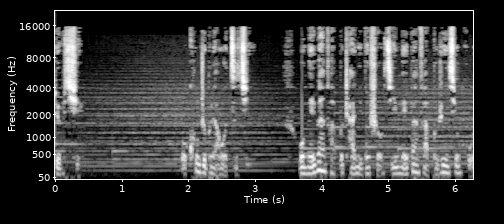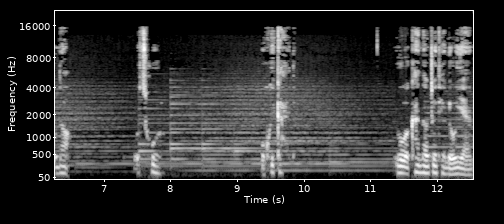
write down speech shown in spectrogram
对不起，我控制不了我自己，我没办法不查你的手机，没办法不任性胡闹，我错了，我会改的。如果看到这条留言，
